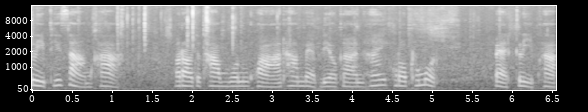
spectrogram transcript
กลีบที่ 3 ค่ะ เราจะทำวนขวาทำแบบเดียวกันให้ครบทั้งหมด 8 กลีบค่ะ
